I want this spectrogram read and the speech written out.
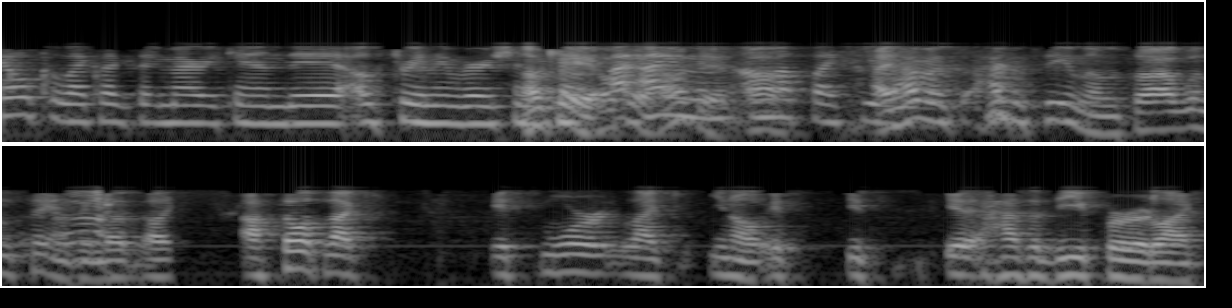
I also like like the American, the Australian version. Okay, so okay, I, I'm, okay. I'm Uh, not like you. I haven't I haven't seen them, so I wouldn't say anything. But like, I thought like it's more like you know it it it has a deeper like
